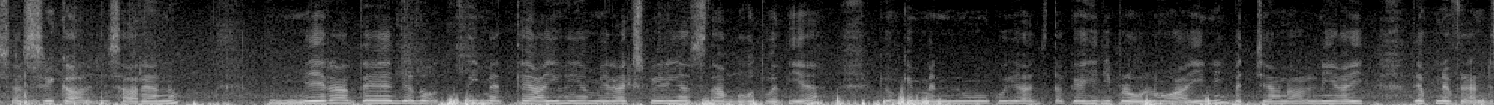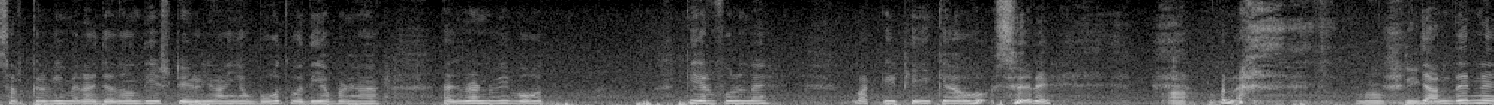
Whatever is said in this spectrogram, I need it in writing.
ਸਤਿ ਸ੍ਰੀ ਅਕਾਲ ਜੀ ਸਾਰਿਆਂ ਨੂੰ। ਤੇ ਮੇਰਾ ਤੇ ਜਦੋਂ ਦੀ ਮੈਂ ਇੱਥੇ ਆਈ ਹੋਈ ਹਾਂ ਮੇਰਾ ਐਕਸਪੀਰੀਅੰਸ ਤਾਂ ਬਹੁਤ ਵਧੀਆ ਹੈ ਕਿਉਂਕਿ ਮੈਨੂੰ ਕੋਈ ਅੱਜ ਤੱਕ ਇਹੋ ਜਿਹੀ ਪ੍ਰੋਬਲਮ ਆਈ ਨਹੀਂ ਬੱਚਿਆਂ ਨਾਲ ਨਹੀਂ ਆਈ ਤੇ ਆਪਣੇ ਫਰੈਂਡ ਸਰਕਲ ਵੀ ਮੇਰਾ ਜਦੋਂ ਦੀ ਆਸਟ੍ਰੇਲੀਆ ਆਈ ਹਾਂ ਬਹੁਤ ਵਧੀਆ ਬਣਿਆ ਹਸਬੈਂਡ ਵੀ ਬਹੁਤ ਕੇਅਰਫੁਲ ਨੇ ਬਾਕੀ ਠੀਕ ਹੈ ਉਹ ਸਵੇਰੇ ਹਾਂ। ਜਾਂਦੇ ਨੇ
